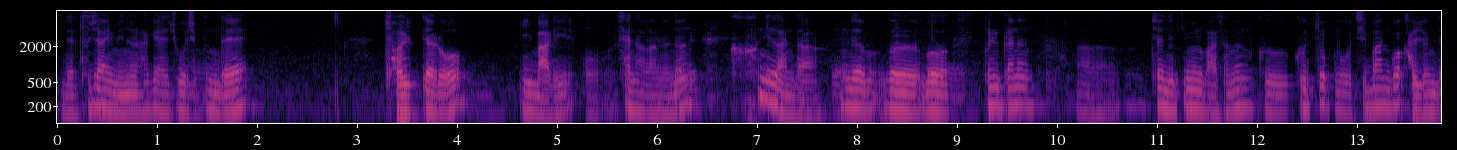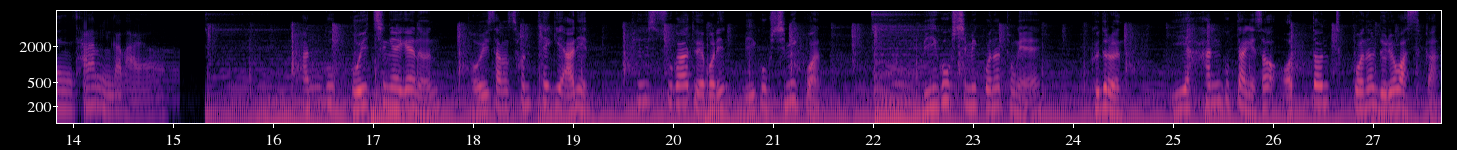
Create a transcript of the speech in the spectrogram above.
근데 투자 이민을 하게 해주고 싶은데 절대로 이 말이 어, 새 나가면은 큰일 난다. 근데 그, 뭐 그러니까는 어, 제 느낌으로 봐서는 그 그쪽 뭐 집안과 관련된 사람인가 봐요. 한국 고위층에게는 더 이상 선택이 아닌 필수가 돼버린 미국 시민권. 미국 시민권을 통해 그들은 이 한국 땅에서 어떤 특권을 누려왔을까?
